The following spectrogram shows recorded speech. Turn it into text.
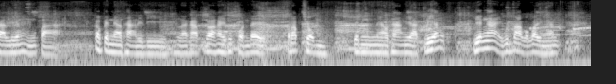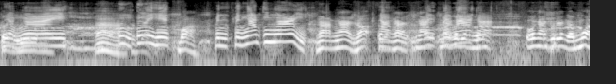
การเลี้ยงหมูป่า ก็เป็นแนวทางดีๆนะครับ ก็ให้ทุกคนได้รับชมเป็นแนวทางอยากเลี้ยงเลี้ยงง่ายคุณป้าบอกว่าอย่างนั้นก็เรียกง่าย อ่าเพิ่งเอ้ยเฮ็ดว่าเป็นเป็นงานที่ง่าย งานง่ายเนาะจ้ะง่ายง่ายไปง่ายไปกว่าเลี้ยงหมูจ้ะโอ้ยงานกูเลี้ยงเงินมั่ว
